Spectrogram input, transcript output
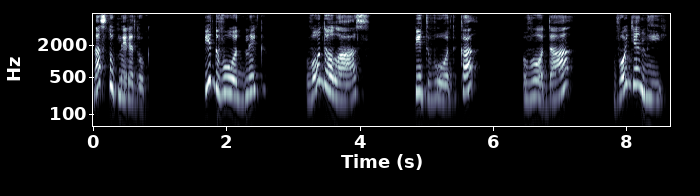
Наступний рядок. Підводник, водолаз, підводка, вода, водяний.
